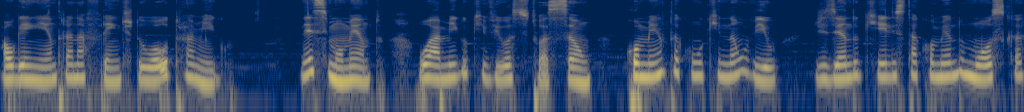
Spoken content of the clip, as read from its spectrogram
alguém entra na frente do outro amigo. Nesse momento, o amigo que viu a situação comenta com o que não viu, dizendo que ele está comendo mosca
